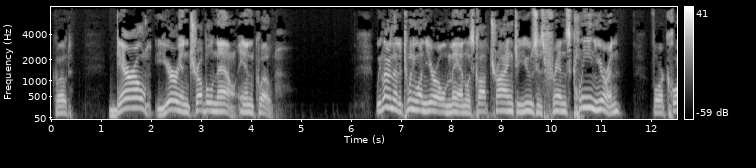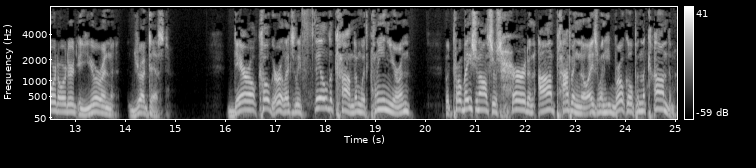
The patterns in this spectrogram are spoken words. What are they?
quote, Daryl, you're in trouble now, end quote. We learned that a 21 year old man was caught trying to use his friend's clean urine for court ordered urine drug test. Daryl Koger allegedly filled a condom with clean urine, but probation officers heard an odd popping noise when he broke open the condom.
